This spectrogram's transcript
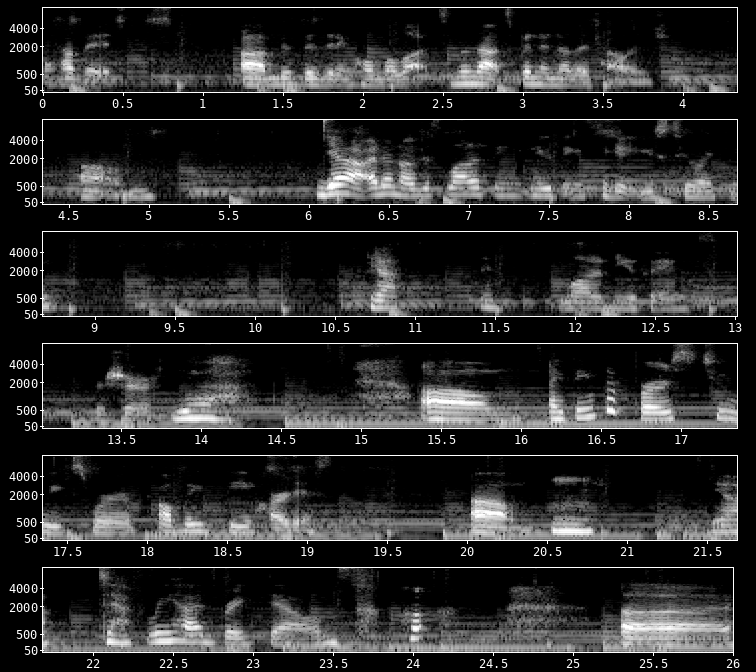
I haven't um, been visiting home a lot. So then that's been another challenge. Um, yeah, I don't know, just a lot of thing, new things to get used to. I think. Yeah, a lot of new things for sure. Yeah. Um, I think the first two weeks were probably the hardest. Um, Mm. Yeah. definitely had breakdowns. uh,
